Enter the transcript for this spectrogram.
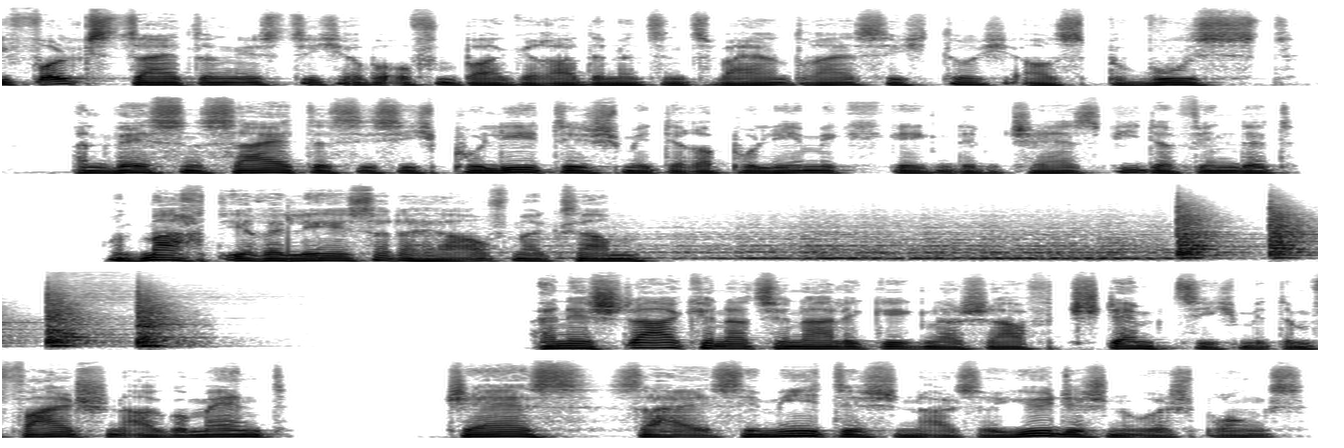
Die Volkszeitung ist sich aber offenbar gerade 1932 durchaus bewusst, an wessen Seite sie sich politisch mit ihrer Polemik gegen den Jazz wiederfindet und macht ihre Leser daher aufmerksam, Eine starke nationale Gegnerschaft stemmt sich mit dem falschen Argument, Jazz sei semitischen, also jüdischen Ursprungs,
